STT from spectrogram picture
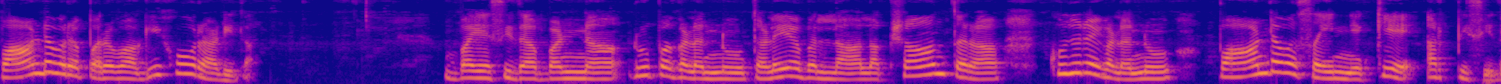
ಪಾಂಡವರ ಪರವಾಗಿ ಹೋರಾಡಿದ. ಬಯಸಿದ ಬಣ್ಣ ರೂಪಗಳನ್ನು ತಳೆಯಬಲ್ಲ ಲಕ್ಷಾಂತರ ಕುದುರೆಗಳನ್ನು ಪಾಂಡವ ಸೈನ್ಯಕ್ಕೆ ಅರ್ಪಿಸಿದ.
